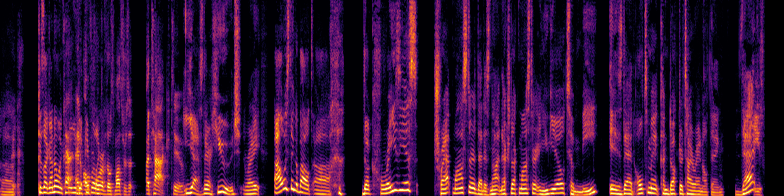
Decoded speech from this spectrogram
Because, like, I know in Yeah, current and Yu-Gi-Oh, all four like, of those monsters attack too. yes, they're huge, right? I always think about uh the craziest trap monster that is not an extra deck monster in Yu-Gi-Oh to me is that ultimate conductor Tyranno thing. That He's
